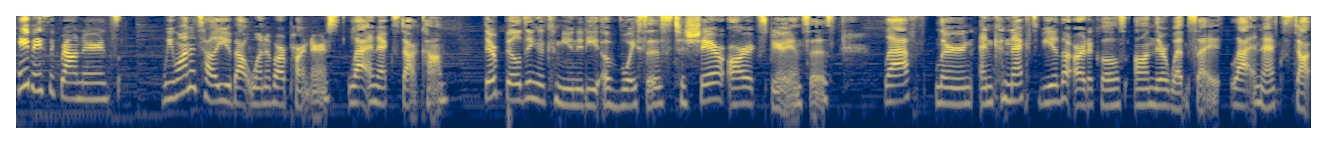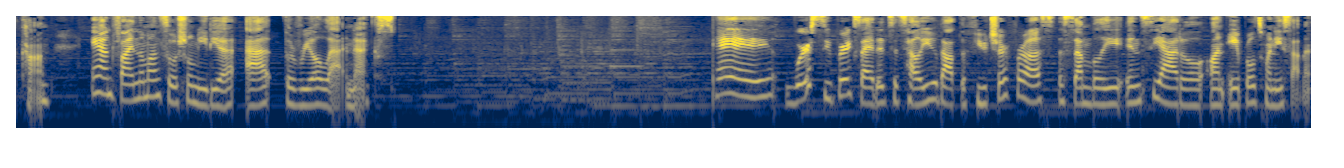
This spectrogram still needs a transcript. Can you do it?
Hey, Basic Brown Nerds. We want to tell you about one of our partners, Latinx.com. They're building a community of voices to share our experiences, laugh, learn, and connect via the articles on their website, Latinx.com, and find them on social media at The Real Latinx. Hey, we're super excited to tell you about the Future for Us Assembly in Seattle on April 27th.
